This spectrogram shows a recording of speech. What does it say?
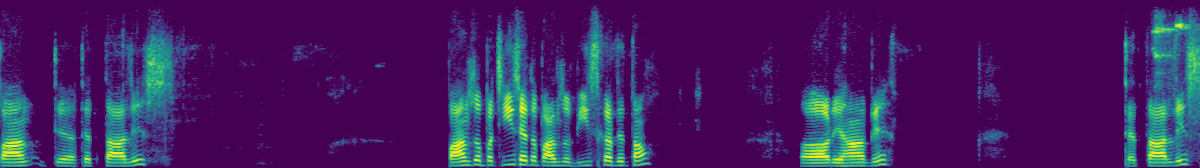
तैतालीस पाँच सौ पच्चीस है तो पाँच सौ बीस कर देता हूँ। और यहाँ पे तैतालीस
